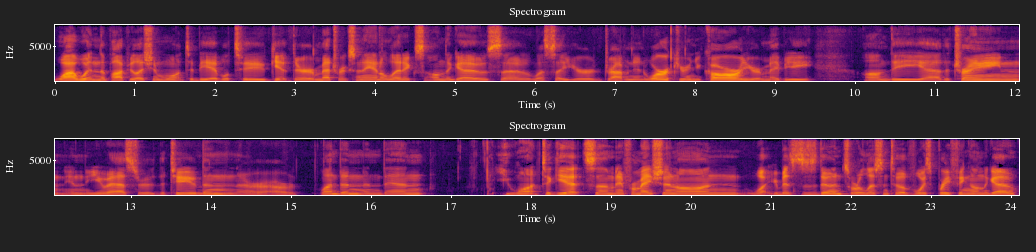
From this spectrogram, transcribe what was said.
why wouldn't the population want to be able to get their metrics and analytics on the go? So let's say you're driving into work, you're in your car, you're maybe on the uh, the train in the U.S. or the tube or, or London, and then you want to get some information on what your business is doing, sort of listen to a voice briefing on the go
